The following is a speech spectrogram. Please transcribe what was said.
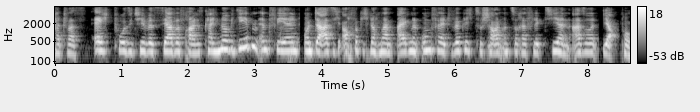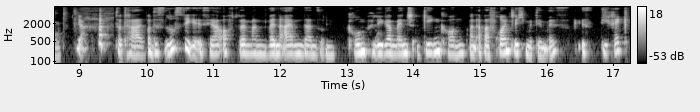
hat was echt Positives, sehr befreiendes. Kann ich nur jedem empfehlen. Und da sich auch wirklich nochmal im eigenen Umfeld wirklich zu schauen und zu reflektieren. Also ja, Punkt. Ja, total. Und das Lustige ist ja oft, wenn man, wenn einem dann so ein grumpeliger Mensch entgegenkommt, man aber freundlich mit dem ist, ist direkt,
